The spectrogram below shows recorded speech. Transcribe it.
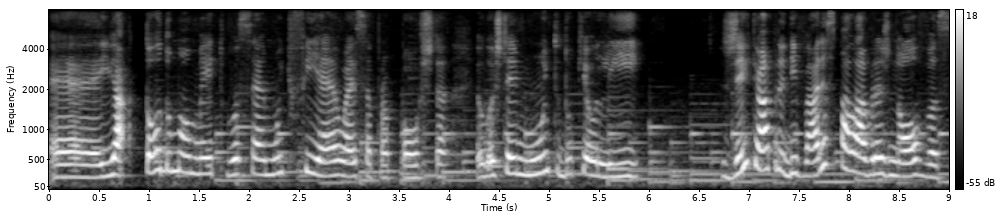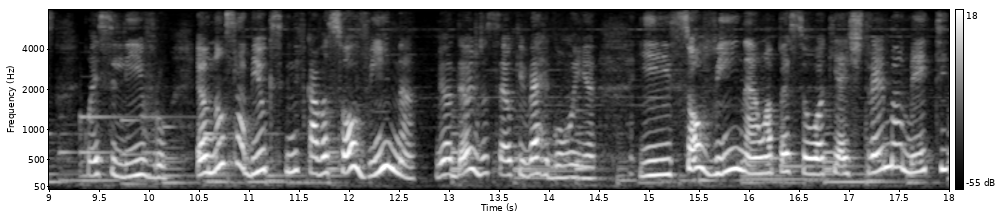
é, e a todo momento você é muito fiel a essa proposta. Eu gostei muito do que eu li. Gente, eu aprendi várias palavras novas com esse livro. Eu não sabia o que significava sovina. Meu Deus do céu, que vergonha! E sovina é uma pessoa que é extremamente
